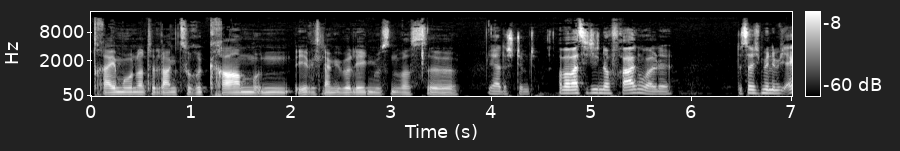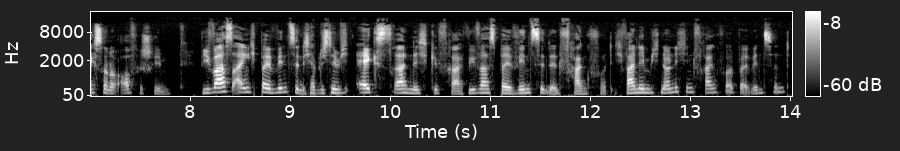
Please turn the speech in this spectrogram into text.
drei Monate lang zurückkramen und ewig lang überlegen müssen, was. Äh, Ja, das stimmt. Aber was ich dich noch fragen wollte, das habe ich mir nämlich extra noch aufgeschrieben. Wie war es eigentlich bei Vincent? Ich habe dich nämlich extra nicht gefragt. Wie war es bei Vincent in Frankfurt? Ich war nämlich noch nicht in Frankfurt bei Vincent.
